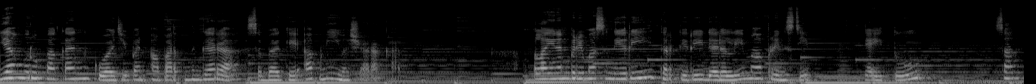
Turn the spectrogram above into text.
yang merupakan kewajiban aparat negara sebagai abdi masyarakat. Pelayanan prima sendiri terdiri dari lima prinsip, yaitu 1.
